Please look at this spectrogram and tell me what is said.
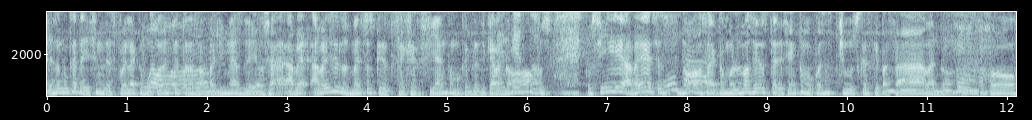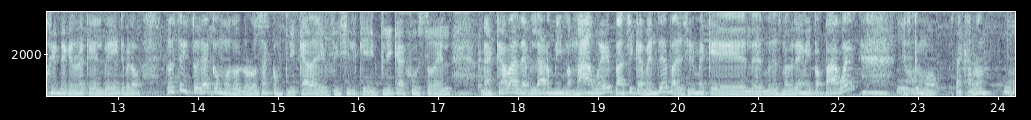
eso nunca te dicen en la escuela, como No. todo este tras bambalinas de, o sea, a, ve- a veces los maestros que se ejercían como que platicaban, Es no, cierto. pues, pues sí, a veces, no, o sea, como los más serios te decían como cosas chuscas que pasaban, ¿no? O gente que no le caía el 20, pero toda esta historia como dolorosa, complicada y difícil que implica justo el, me acaba de hablar mi mamá, güey, básicamente, para decirme que le me desmadré a mi papá, güey. Es como, está cabrón, ¿no?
